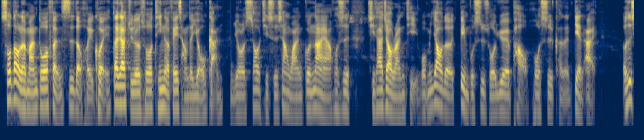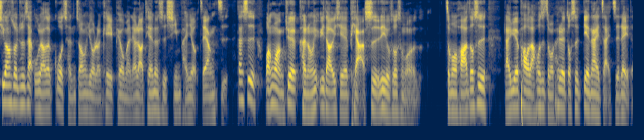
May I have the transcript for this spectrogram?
收到了蛮多粉丝的回馈，大家觉得说听得非常的有感。有的时候其实像玩 Good Night 啊，或是其他交友软体，我们要的并不是说约炮或是可能恋爱，而是希望说就是在无聊的过程中，有人可以陪我们聊聊天，认识新朋友这样子。但是往往却很容易遇到一些痞事，例如说什么怎么滑都是。来约炮的，或是怎么配对都是电爱仔之类的，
